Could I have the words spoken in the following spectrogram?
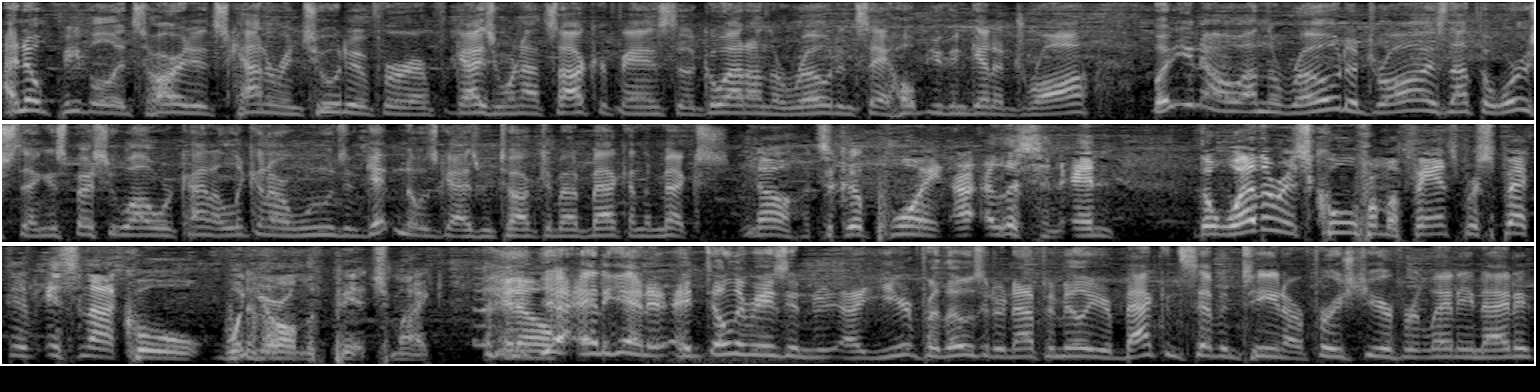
I know people, it's hard, it's counterintuitive for, for guys who are not soccer fans to go out on the road and say, hope you can get a draw. But, you know, on the road, a draw is not the worst thing, especially while we're kind of licking our wounds and getting those guys we talked about back in the mix. No, it's a good point. I, listen, and the weather is cool from a fan's perspective. It's not cool when no. you're on the pitch, Mike. You know. Yeah, and again, it, the only reason a year for those that are not familiar, back in 17, our first year for Atlanta United,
